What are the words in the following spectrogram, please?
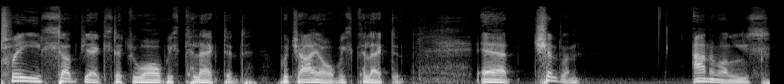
three subjects that you always collected, which I always collected: uh, children, animals,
